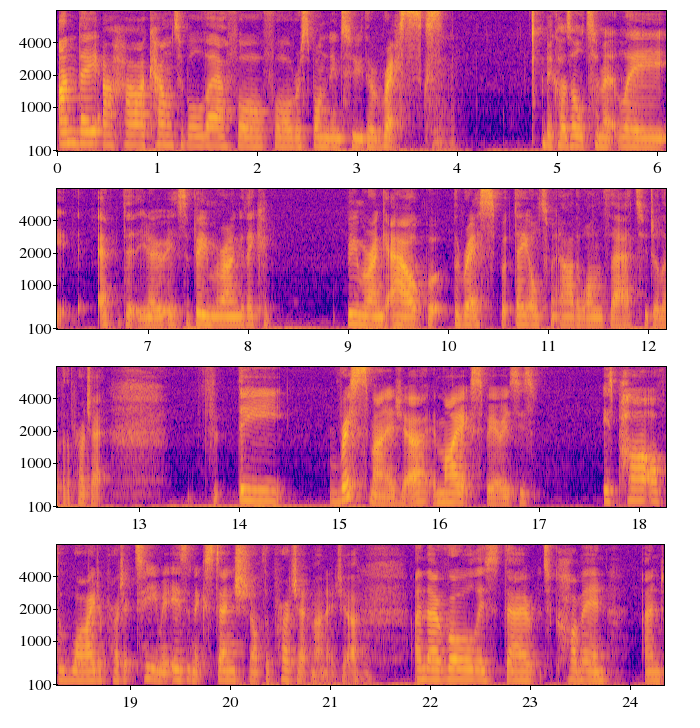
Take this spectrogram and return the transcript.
and they are how accountable, therefore, for responding to the risks, mm-hmm. because ultimately, the, you know, it's a boomerang. They could boomerang it out, but the risks, but they ultimately are the ones there to deliver the project. The risk manager, in my experience, is is part of the wider project team. It is an extension of the project manager, mm-hmm. and their role is there to come in and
